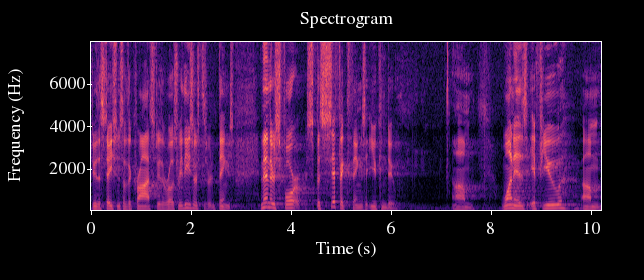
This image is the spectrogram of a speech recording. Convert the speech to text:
Do the Stations of the Cross, do the Rosary. These are th- things. And then there's four specific things that you can do. Um, one is if you um,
